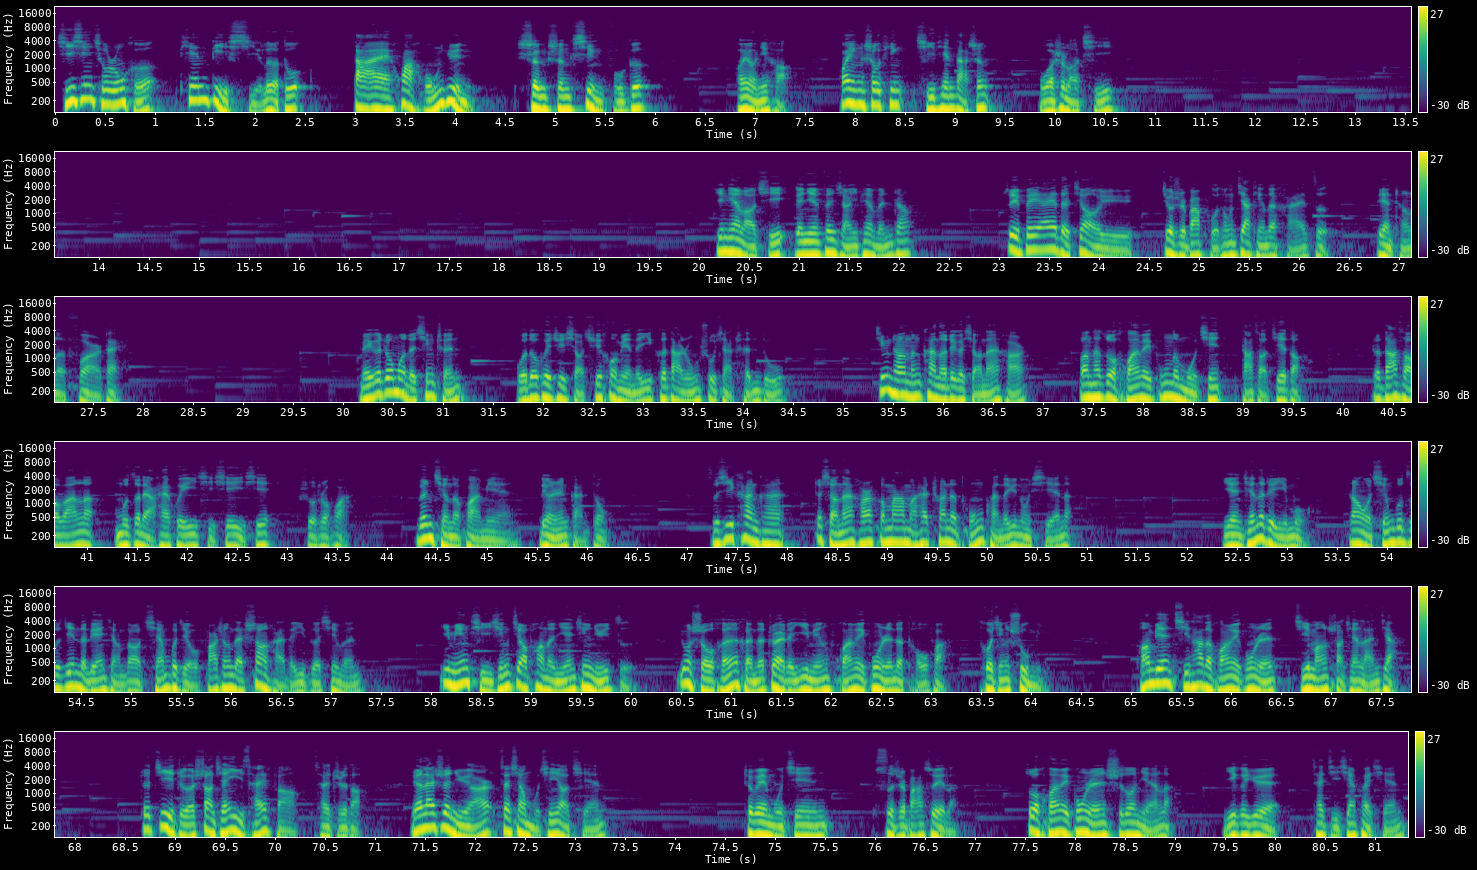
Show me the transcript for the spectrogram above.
齐心求融合，天地喜乐多，大爱化鸿运，声声幸福歌。朋友你好，欢迎收听齐天大圣，我是老齐。今天老齐跟您分享一篇文章，最悲哀的教育就是把普通家庭的孩子变成了富二代。每个周末的清晨，我都会去小区后面的一棵大榕树下晨读，经常能看到这个小男孩帮他做环卫工的母亲打扫街道。这打扫完了，母子俩还会一起歇一歇，说说话，温情的画面令人感动。仔细看看，这小男孩和妈妈还穿着同款的运动鞋呢。眼前的这一幕，让我情不自禁地联想到前不久发生在上海的一则新闻。一名体型较胖的年轻女子，用手狠狠地拽着一名环卫工人的头发，拖行数米。旁边其他的环卫工人急忙上前拦架。这记者上前一采访，才知道，原来是女儿在向母亲要钱。这位母亲四十八岁了，做环卫工人十多年了，一个月才几千块钱。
